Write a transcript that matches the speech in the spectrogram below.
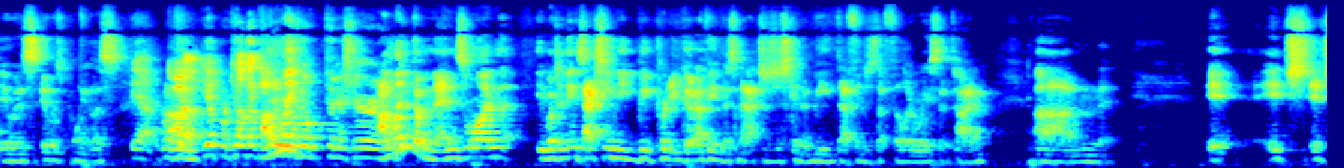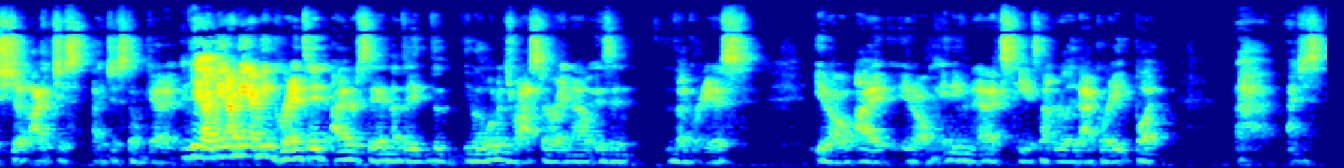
It was it was pointless. Yeah, Raquel, Um, yep, Raquel do unlike- little finisher. and- Unlike the men's one, which I think is actually going to be pretty good, I think this match is just going to be definitely just a filler waste of time. Um, it it's it's just I just I just don't get it. Yeah. I mean I mean I mean granted I understand that they the you know the women's roster right now isn't the greatest. You know I you know and even NXT it's not really that great, but I just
